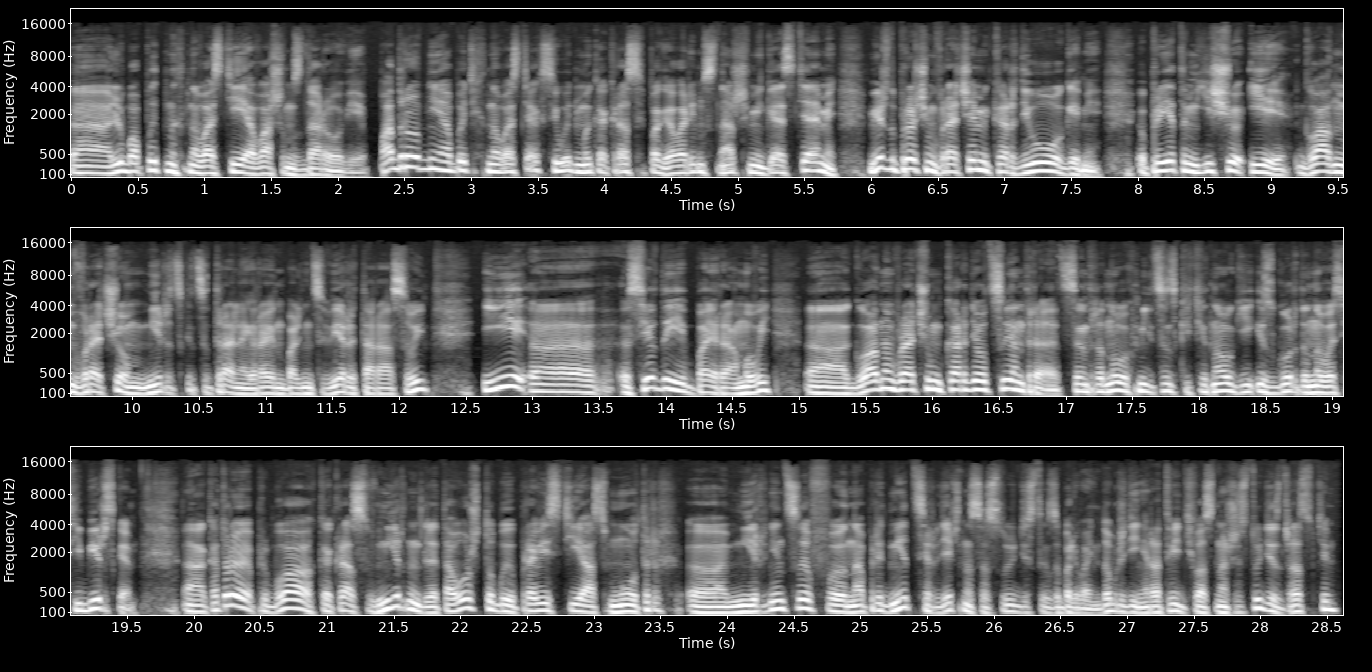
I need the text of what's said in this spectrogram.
э, любопытных новостей о вашем здоровье. Подробнее об этих новостях сегодня мы как раз и поговорим с нашими гостями, между прочим, врачами-кардиологами, при этом еще и главным врачом Мирской центральной районной больницы Веры Тарасовой и э, Севдой Байрамовой, э, главным врачом кардиоцентра, Центра новых медицинских технологий из города Новосибирска, э, которая прибыла как раз в Мирный для того, чтобы провести осмотр э, мирнинцев на предмет сердечно-сосудистых заболеваний. Добрый день, рад видеть вас в нашей студии. Здравствуйте.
